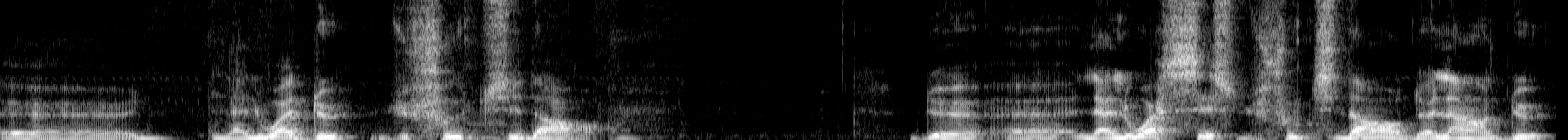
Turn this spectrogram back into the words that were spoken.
euh, la loi 2 du fructidor, de, euh, la loi 6 du fructidor de l'an 2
